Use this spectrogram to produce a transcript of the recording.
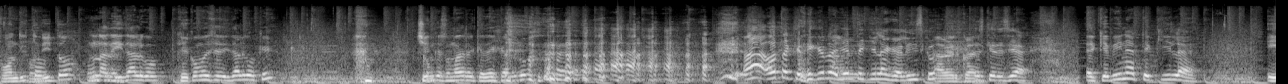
Fondito. Fondito. Una de Hidalgo. ¿Qué, ¿Cómo dice Hidalgo? ¿Qué? Chingue su madre que deje algo. ah, otra que dijeron ayer en Tequila en Jalisco. A ver, ¿cuál? Es que decía, el que viene a Tequila y,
